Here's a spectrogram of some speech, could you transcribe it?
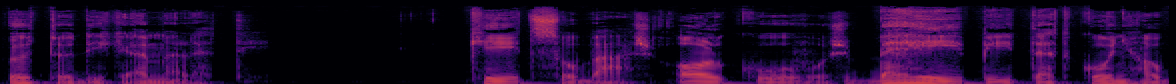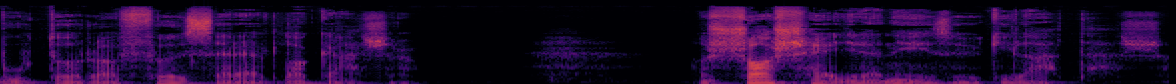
Ötödik emeleti. Kétszobás, alkóvos, beépített konyhabútorral felszerelt lakásra. A sashegyre néző kilátással.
